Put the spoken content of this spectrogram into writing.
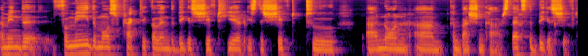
I mean, the for me, the most practical and the biggest shift here is the shift to uh, non-combustion um, cars. That's the biggest shift.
